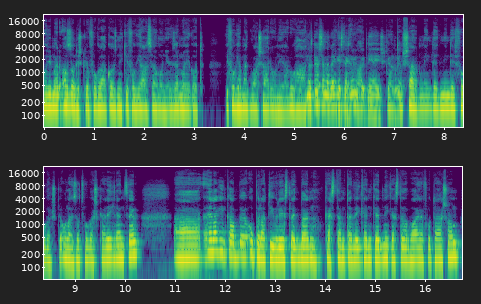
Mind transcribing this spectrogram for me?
ugye már azzal is kell foglalkozni, ki fogja elszámolni üzemanyagot, ki fogja megvásárolni a ruhát. Na persze, mert egésznek működnie is kell. Pontosan, mindegy, mindegy fogaska, olajzott fogaskerékrendszer. Én leginkább operatív részlegben kezdtem tevékenykedni, kezdtem a pályafutásom,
